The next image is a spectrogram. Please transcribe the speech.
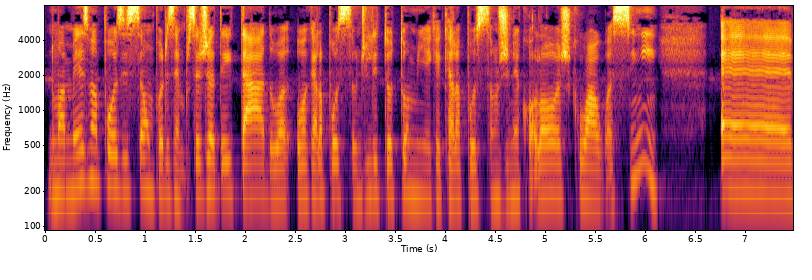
numa mesma posição, por exemplo, seja deitado ou, ou aquela posição de litotomia, que é aquela posição ginecológica ou algo assim, é,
